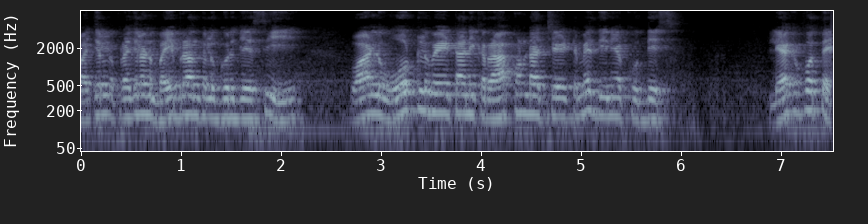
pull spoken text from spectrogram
ప్రజల ప్రజలను భయభ్రాంతులకు గురి చేసి వాళ్ళు ఓట్లు వేయటానికి రాకుండా చేయటమే దీని యొక్క ఉద్దేశం. లేకపోతే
